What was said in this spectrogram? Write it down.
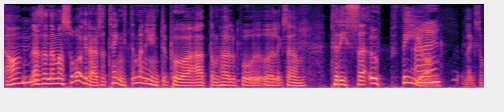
ja, Mm. alltså när man såg det här så tänkte man ju inte på att de höll på att liksom trissa upp Theon. Liksom.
